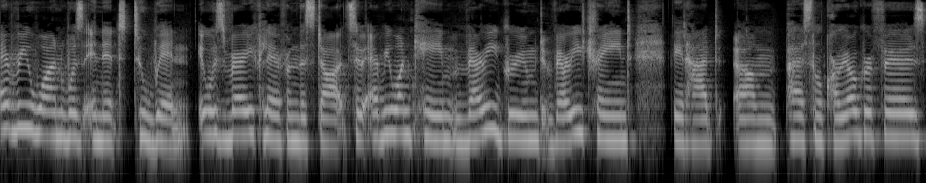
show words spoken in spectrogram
everyone was in it to win. It was very clear from the start. So everyone came very groomed, very trained. They'd had um, personal choreographers,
